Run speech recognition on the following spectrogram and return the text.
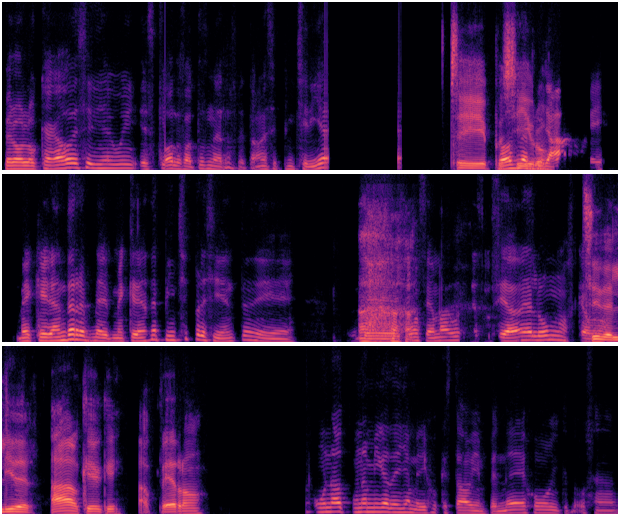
Pero lo cagado de ese día, güey, es que todos los vatos me respetaban ese pinche día. Sí, pues Todos sí, bro. Me querían de, me querían de pinche presidente de, de, ¿cómo se llama, güey? De sociedad de alumnos, Sí, cabrón. del líder. Ah, ok, ok. A perro. Una, una amiga de ella me dijo que estaba bien pendejo, y que, o sea,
